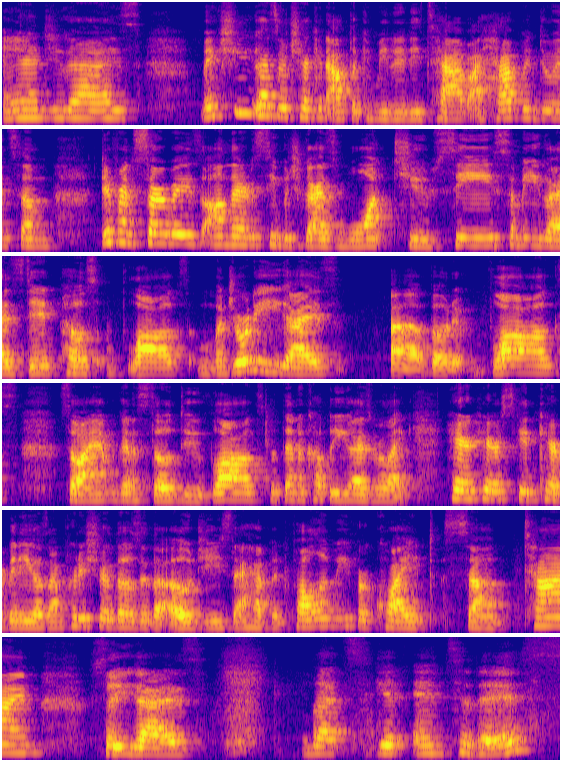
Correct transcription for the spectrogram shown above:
And you guys, make sure you guys are checking out the community tab. I have been doing some different surveys on there to see what you guys want to see. Some of you guys did post vlogs. Majority of you guys uh, voted vlogs. So I am going to still do vlogs. But then a couple of you guys were like hair care, skincare videos. I'm pretty sure those are the OGs that have been following me for quite some time. So you guys, let's get into this.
